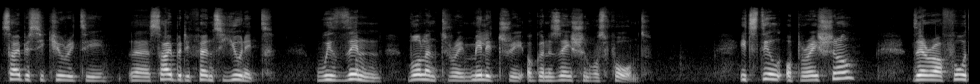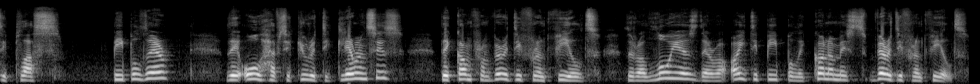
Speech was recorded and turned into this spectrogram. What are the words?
cybersecurity, uh, cyber defense unit within voluntary military organization was formed. It's still operational. There are 40 plus people there. They all have security clearances. They come from very different fields. There are lawyers, there are IT people, economists, very different fields.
